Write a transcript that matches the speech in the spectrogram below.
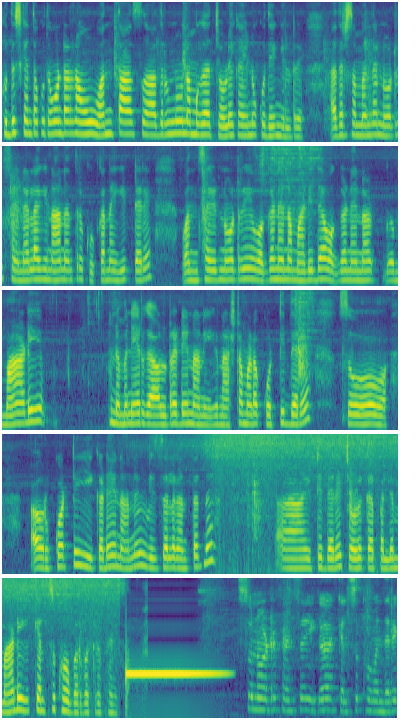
ಕುದಿಸ್ಕೊಂತ ಕುತ್ಕೊಂಡ್ರೆ ನಾವು ಒಂದು ತಾಸು ಆದ್ರೂ ನಮ್ಗೆ ಚೌಳಿಕಾಯಿನೂ ಕುದಿಯಂಗಿಲ್ಲ ರೀ ಅದ್ರ ಸಂಬಂಧ ನೋಡಿರಿ ಫೈನಲಾಗಿ ನಾನಂತೂ ಕುಕ್ಕರ್ನಾಗ ಇಟ್ಟೆ ರೀ ಒಂದು ಸೈಡ್ ನೋಡಿರಿ, ಒಗ್ಗರಣೆನ ಮಾಡಿದ್ದೆ. ಒಗ್ಗರಣೆನ ಮಾಡಿ ನಮ್ಮ ಮನೆಯವ್ರಿಗೆ ಆಲ್ರೆಡಿ ನಾನು ಈಗ ನಾಷ್ಟ ಮಾಡೋಕೆ ಕೊಟ್ಟಿದ್ದಾರೆ. ಸೊ ಅವ್ರು ಕೊಟ್ಟು ಈ ಕಡೆ ನಾನು ವಿಸಲ್ಗಂಥದ್ದು ಇಟ್ಟಿದ್ದಾರೆ. ಚೌಳಿಕಾಯಿ ಪಲ್ಯ ಮಾಡಿ ಕೆಲ್ಸಕ್ಕೆ ಹೋಗಿ ಬರ್ಬೇಕು ರೀ ಫ್ರೆಂಡ್ಸ್ ಸೊ ನೋಡಿರಿ ಫ್ರೆಂಡ್ಸ್ ಈಗ ಕೆಲ್ಸಕ್ಕೆ ಹೋಗಿ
